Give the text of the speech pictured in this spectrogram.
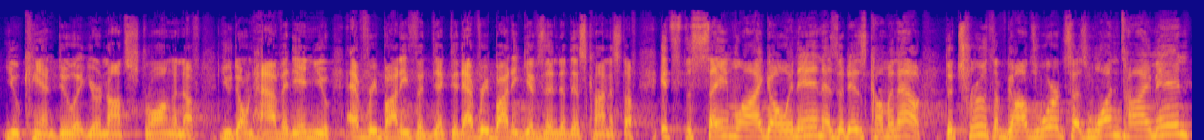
You can't do it. You're not strong enough. You don't have it in you. Everybody's addicted. Everybody gives into this kind of stuff. It's the same lie going in as it is coming out. The truth of God's word says one time in,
